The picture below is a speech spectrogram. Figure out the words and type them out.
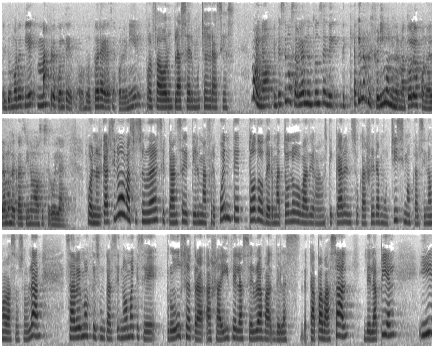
el tumor de piel más frecuente de todos. Doctora, gracias por venir. Por favor, un placer, muchas gracias. Bueno, empecemos hablando entonces de, a qué nos referimos los dermatólogos cuando hablamos de carcinoma vasocelular. Bueno, el carcinoma vasocelular es el cáncer de piel más frecuente. Todo dermatólogo va a diagnosticar en su carrera muchísimos carcinoma vasocelular. Sabemos que es un carcinoma que se produce a, raíz de las células de la capa basal de la piel y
